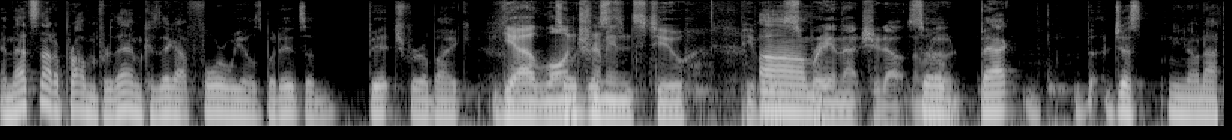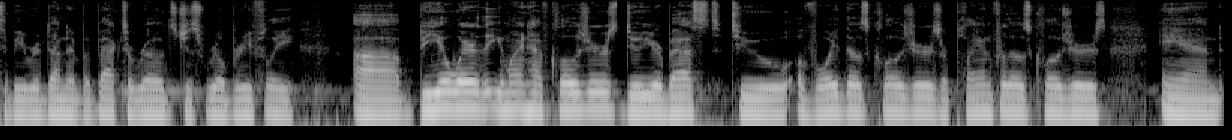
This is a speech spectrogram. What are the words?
And that's not a problem for them because they got four wheels, but it's a bitch for a bike. Yeah, lawn So just- trimmings too. People Um, spraying that shit out so road. back just you know not to be redundant but back to roads just real briefly uh, be aware that you might have closures do your best to avoid those closures or plan for those closures and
